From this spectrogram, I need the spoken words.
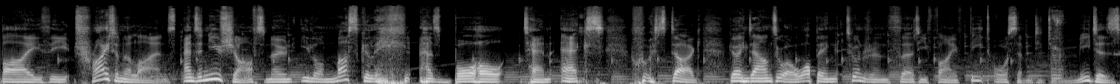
by the Triton Alliance, and a new shaft known Elon Muskily as Borehole 10X was dug, going down to a whopping 235 feet or 72 meters.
